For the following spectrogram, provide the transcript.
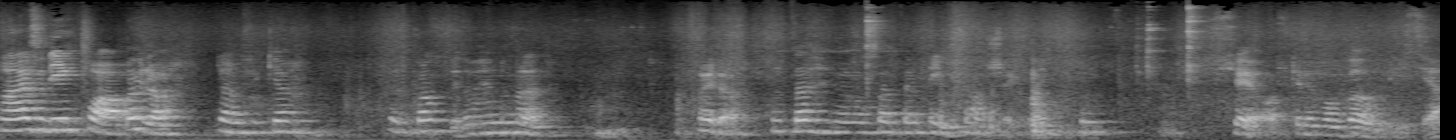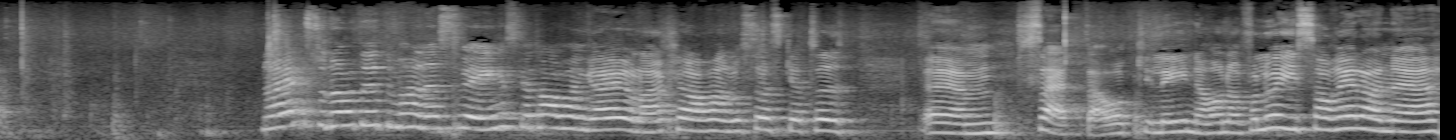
Nej, så det gick bra. Oj då. Den fick jag... Det är konstigt. Vad hände med den? Oj då. Vänta, jag har satt den i här checken. Så, ska vi få en godis, ja. Nej, så nu har jag varit ute med han en sväng. Ska ta av han grejerna, klä av han och sen ska jag ta ut um, Zäta och lina honom. För Louise har redan... Uh,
